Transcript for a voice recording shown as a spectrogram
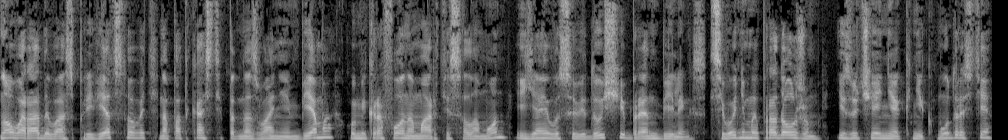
снова рады вас приветствовать на подкасте под названием «Бема». У микрофона Марти Соломон и я его соведущий Брэн Биллингс. Сегодня мы продолжим изучение книг мудрости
